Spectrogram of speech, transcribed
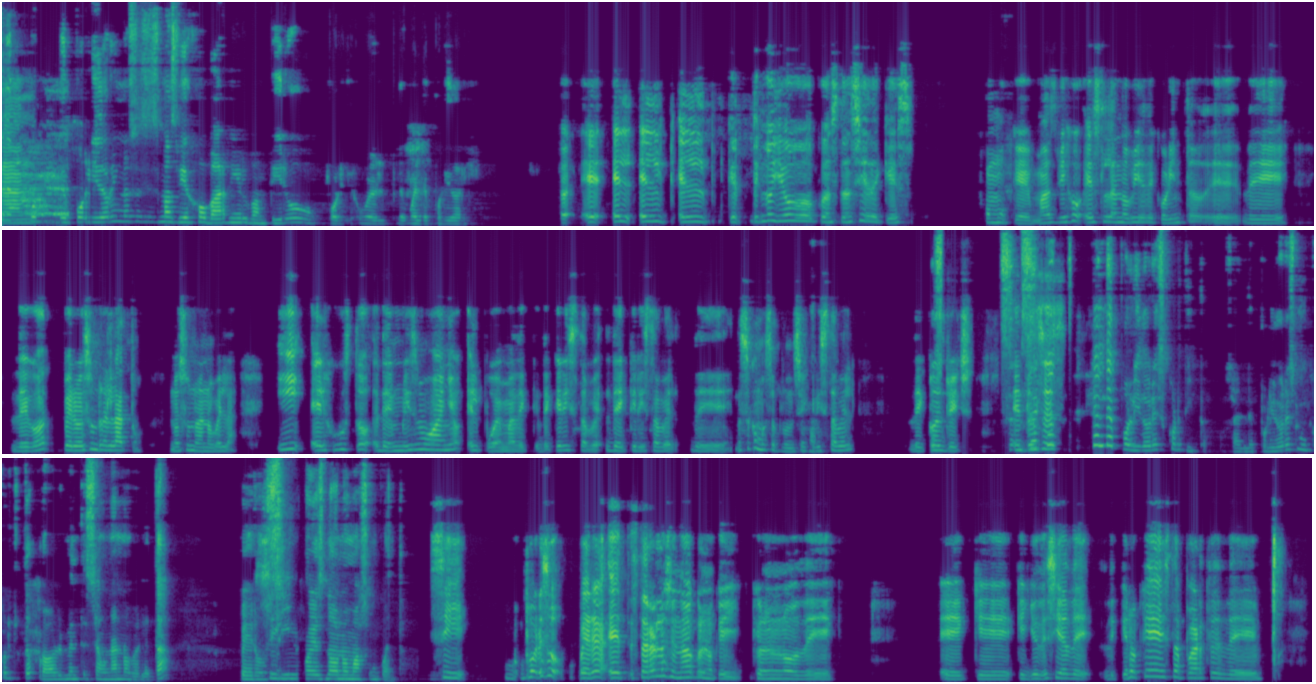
de, Polidori, no sé si es más viejo Barney el vampiro o, el, de Polidori. Eh, el, el, el, que tengo yo constancia de que es como que más viejo es la novia de Corinto de, de, de God, pero es un relato, no es una novela. Y el justo del mismo año, el poema de, de Cristabel, de Cristabel, de, no sé cómo se pronuncia, Cristabel, de pues, Coldridge. Entonces. el de Polidor es cortito. O sea, el de Polidor es muy cortito, probablemente sea una noveleta, pero sí, no es no nomás un cuento. Sí, por eso, eh, está relacionado con lo que, con lo de eh, que, que, yo decía de, de, creo que esta parte de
